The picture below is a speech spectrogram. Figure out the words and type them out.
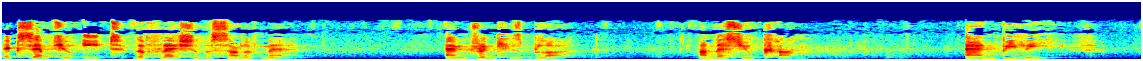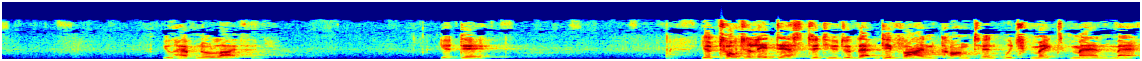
Except you eat the flesh of the Son of Man and drink his blood, unless you come and believe, you have no life in you. You're dead. You're totally destitute of that divine content which makes man man.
